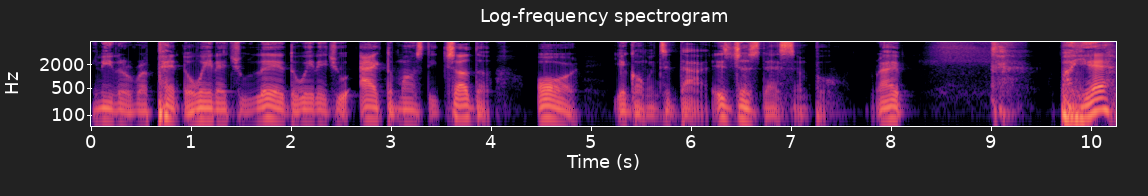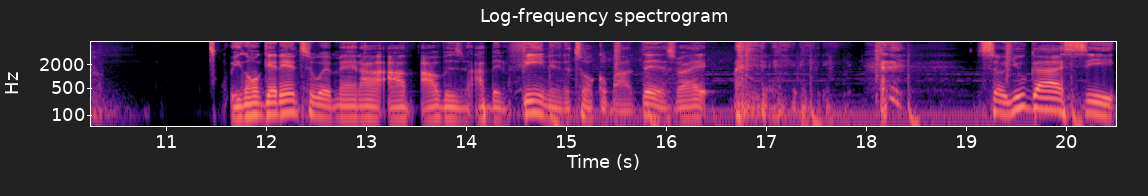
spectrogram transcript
You need to repent the way that you live, the way that you act amongst each other, or you're going to die. It's just that simple, right? But yeah, we gonna get into it, man. I I I was I've been fiending to talk about this, right? so you guys see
